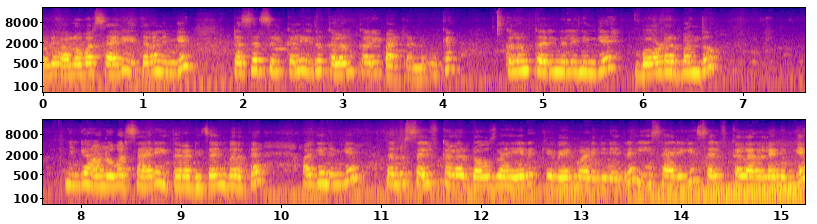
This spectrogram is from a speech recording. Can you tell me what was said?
ನೋಡಿ ಆಲ್ ಓವರ್ ಸ್ಯಾರಿ, ಈ ಥರ ನಿಮಗೆ ಟೆಸರ್ ಸಿಲ್ಕಲ್ಲಿ ಇದು ಕಲಂಕಾರಿ ಪ್ಯಾಟ್ರನ್ ಓಕೆ? ಕಲಂಕಾರಿನಲ್ಲಿ ನಿಮಗೆ ಬಾರ್ಡರ್ ಬಂದು ನಿಮಗೆ ಆಲ್ ಓವರ್ ಸ್ಯಾರಿ ಈ ಥರ ಡಿಸೈನ್ ಬರುತ್ತೆ. ಹಾಗೆ ನಿಮಗೆ ನಾನು ಸೆಲ್ಫ್ ಕಲರ್ ಬ್ಲೌಸ್ನ ಏನಕ್ಕೆ ವೇರ್ ಮಾಡಿದ್ದೀನಿ ಅಂದರೆ ಈ ಸ್ಯಾರಿಗೆ ಸೆಲ್ಫ್ ಕಲರಲ್ಲೇ ನಿಮಗೆ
